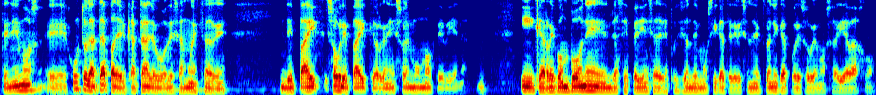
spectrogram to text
tenemos eh, justo la tapa del catálogo de esa muestra de, de Pike, sobre Pike que organizó el MUMOC de Viena y que recompone las experiencias de la exposición de música, televisión electrónica, por eso vemos ahí abajo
